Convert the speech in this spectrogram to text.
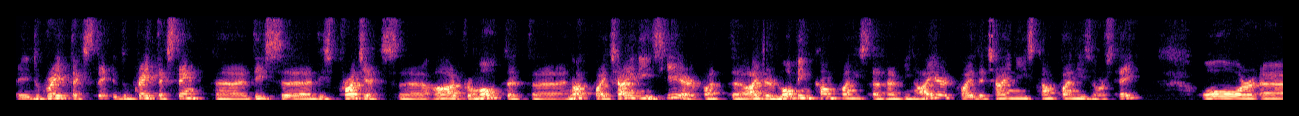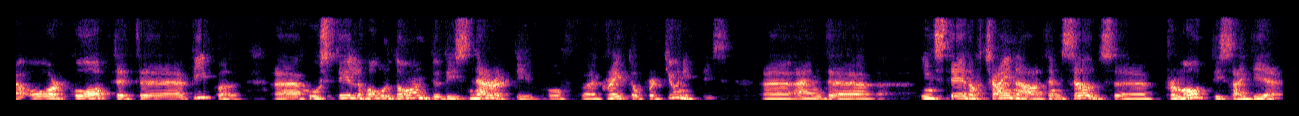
to great extent, to great extent, uh, these uh, these projects are promoted not by Chinese here, but either lobbying companies that have been hired by the Chinese companies or state, or, uh, or co-opted uh, people uh, who still hold on to this narrative of great opportunities. and instead of China themselves promote this idea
